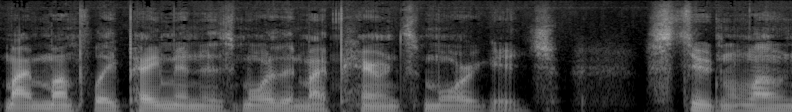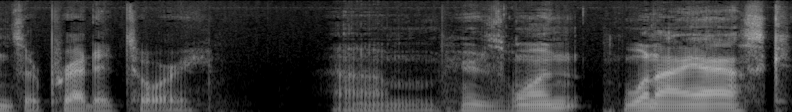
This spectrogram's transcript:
My monthly payment is more than my parents' mortgage. Student loans are predatory. Um, here's one. When I ask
